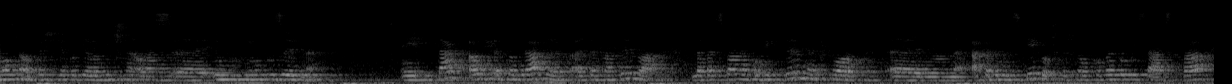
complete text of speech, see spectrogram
można określić jako dialogiczne oraz inklu- inkluzywne. I, tak audioetnografia jako alternatywa dla tak zwanych obiektywnych form akademickiego czy też naukowego pisarstwa,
